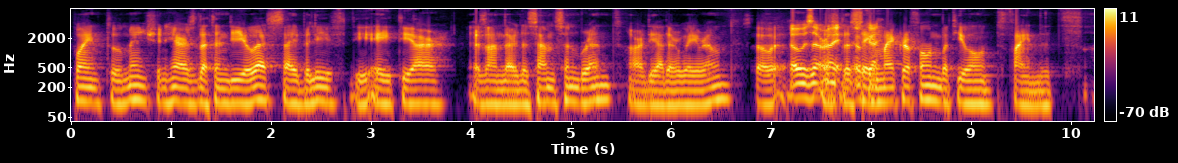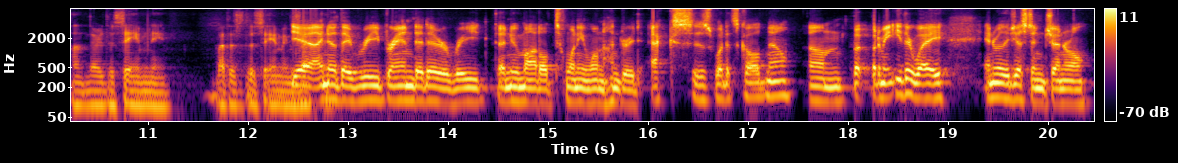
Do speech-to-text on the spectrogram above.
point to mention here is that in the US, I believe the ATR is under the Samson brand or the other way around. So Oh, is that it's right? the Okay. same microphone, but you won't find it under the same name. But it's the same exact Yeah, I know they rebranded it or re a new model 2100X is what it's called now. Um, but but I mean either way, and really just in general,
